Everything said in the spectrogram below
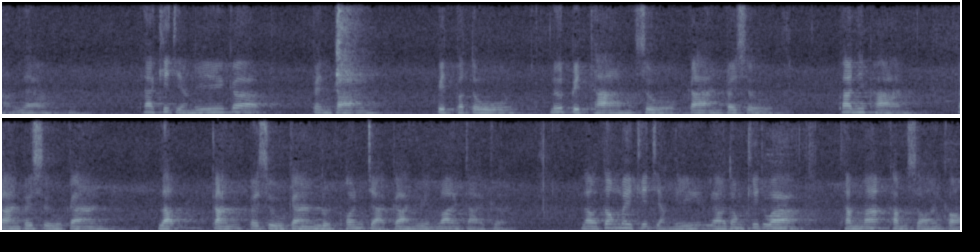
หันต์แล้ว ถ้าคิดอย่างนี้ก็เป็นการปิดประตู หรือปิดทางสู่การไปสู่พระนิพพาน การไปสู่การหลับการไปสู่การหลุดพ้นจากการเวียนว่ายตายเกิด เราต้องไม่คิดอย่างนี้ เราต้องคิดว่า ธรรมะคำสอนของ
